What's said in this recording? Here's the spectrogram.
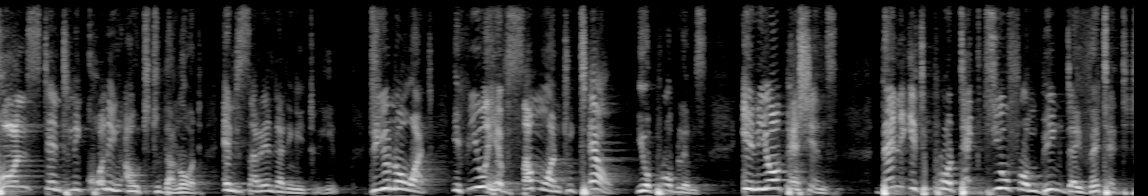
Constantly calling out to the Lord and surrendering it to him. Do you know what? If you have someone to tell your problems in your patience, then it protects you from being diverted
